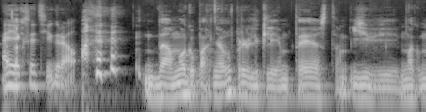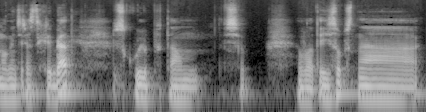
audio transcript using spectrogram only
А я, кстати, играл. Да, много партнеров привлекли, МТС, там, Иви, много-много интересных ребят, Скульп, там, все. Вот, и, собственно,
